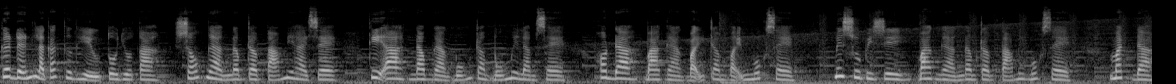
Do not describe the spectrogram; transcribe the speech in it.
kế đến là các thương hiệu Toyota 6.582 xe, Kia 5.445 xe, Honda 3.771 xe, Mitsubishi 3.581 xe, Mazda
